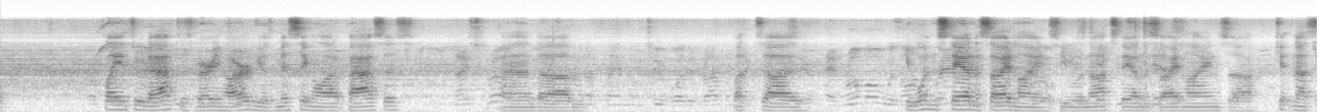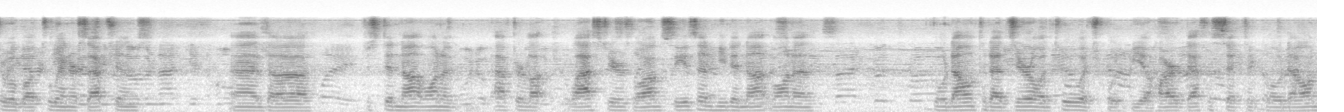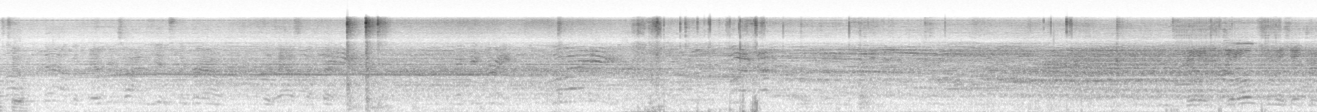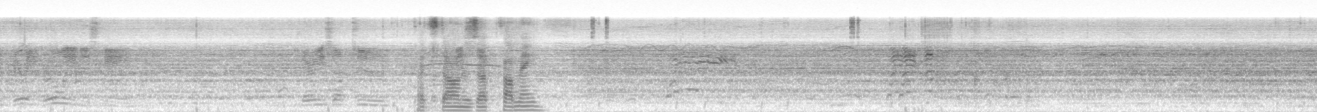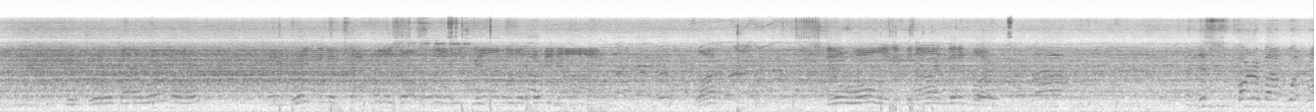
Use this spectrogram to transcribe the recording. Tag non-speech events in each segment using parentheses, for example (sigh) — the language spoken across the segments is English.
playing through that is very hard. He was missing a lot of passes, and um, but uh, he wouldn't stay on the sidelines. He would not stay on the sidelines. Uh, Kitna threw about two interceptions, and uh, just did not want to. After last year's long season, he did not want to go down to that zero and two, which would be a hard deficit to go down to. Felix Jones, who was injured very early in this game, carries up to Touchdown is upcoming. Good throw by Romo. And breaking a tackle is Austin. He's down to the 39. Clock still rolling at the nine-minute mark. And this is part about what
